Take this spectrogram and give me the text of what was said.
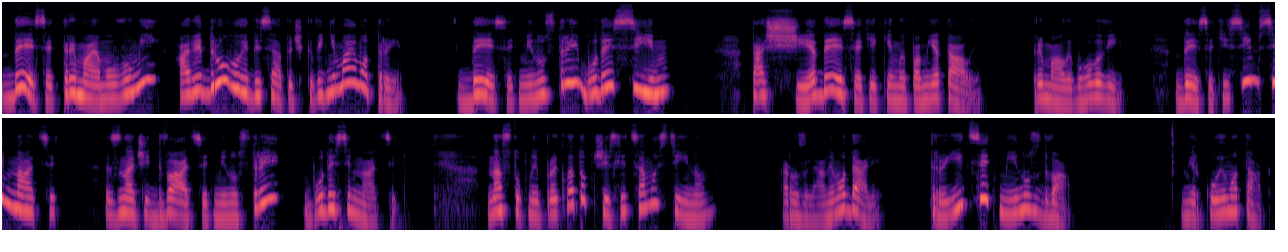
10 тримаємо в умі, а від другої десяточки віднімаємо 3. 10 мінус 3 буде 7. Та ще 10, які ми пам'ятали, тримали в голові. 10 і 7 – 17. Значить, 20 мінус 3 буде 17. Наступний приклад обчисліть самостійно. Розглянемо далі. 30 мінус 2. Міркуємо так.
